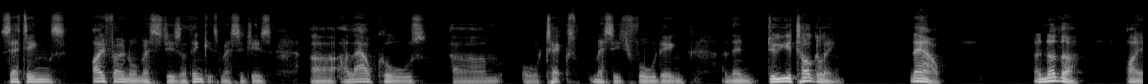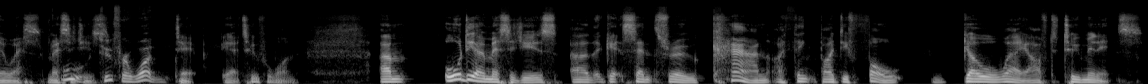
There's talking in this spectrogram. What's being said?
settings, iPhone or messages, I think it's messages, uh, allow calls um, or text message forwarding, and then do your toggling. Now, another iOS Ooh, messages two for one. tip. Yeah, two for one. Um, audio messages uh, that get sent through can, I think, by default, go away after two minutes.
